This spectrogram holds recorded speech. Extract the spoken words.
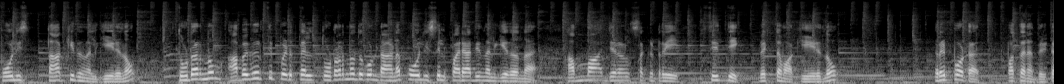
പോലീസ് താക്കീത് നൽകിയിരുന്നു. തുടർന്നും അപകീർത്തിപ്പെടുത്തൽ തുടർന്നതുകൊണ്ടാണ് പോലീസിൽ പരാതി നൽകിയതെന്ന് അമ്മ ജനറൽ സെക്രട്ടറി സിദ്ദിഖ് വ്യക്തമാക്കിയിരുന്നു. റിപ്പോർട്ടർ പത്തനംതിട്ട.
